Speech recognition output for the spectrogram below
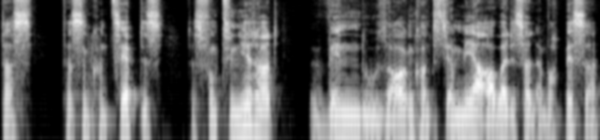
dass das ein Konzept ist, das funktioniert hat, wenn du sagen konntest, ja, mehr Arbeit ist halt einfach besser.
